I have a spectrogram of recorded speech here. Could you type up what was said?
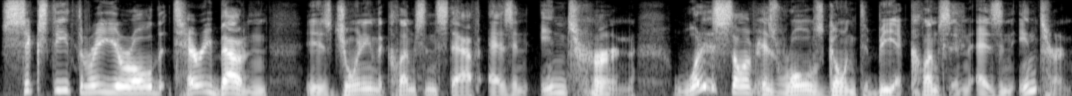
Sixty-three-year-old Terry Bowden is joining the Clemson staff as an intern. What is some of his roles going to be at Clemson as an intern?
